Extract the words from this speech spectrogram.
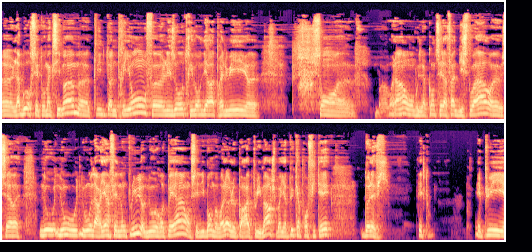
Euh, la bourse est au maximum. Euh, Clinton triomphe. Euh, les autres, ils vont venir après lui. Euh, sont bah, voilà, on vous raconte c'est la fin de l'histoire. nous, nous, nous, on n'a rien fait non plus. Nous Européens, on s'est dit bon ben voilà, le parapluie marche. Ben il n'y a plus qu'à profiter de la vie. C'est tout. Et puis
